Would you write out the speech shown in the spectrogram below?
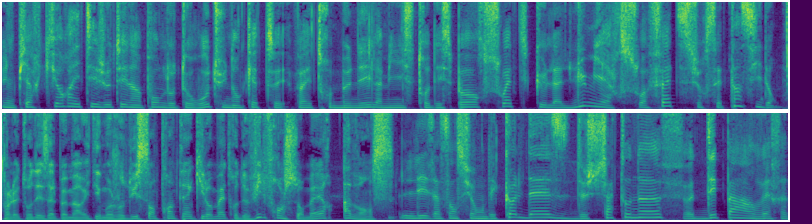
Une pierre qui aura été jeté d'un pont de l'autoroute. Une enquête va être menée. La ministre des Sports souhaite que la lumière soit faite sur cet incident. Le Tour des Alpes-Maritimes aujourd'hui, 131 km de Villefranche-sur-Mer avance. Les ascensions des Cols d'Aise, de Châteauneuf, départ vers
